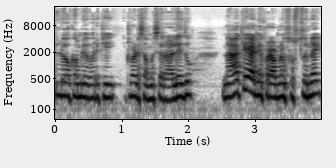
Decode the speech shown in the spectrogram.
లోకంలో ఎవరికి ఇటువంటి సమస్య రాలేదు. నాకే అన్ని ప్రాబ్లమ్స్ వస్తున్నాయి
